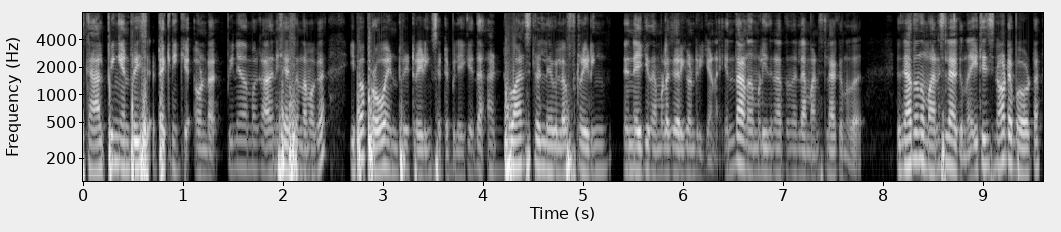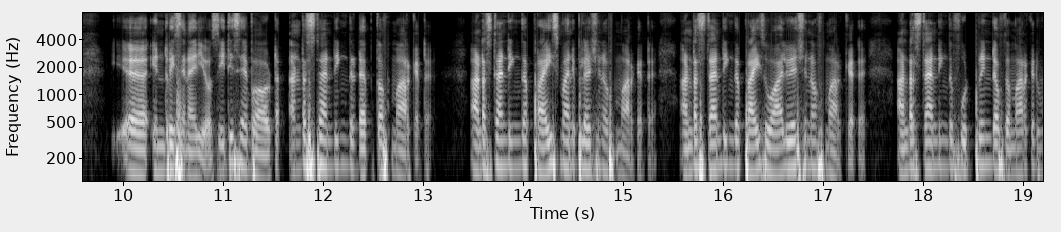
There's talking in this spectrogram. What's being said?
സ്കാൽപ്പിംഗ് എൻട്രി ടെക്നിക്ക് ഉണ്ട്. പിന്നെ നമുക്ക് അതിനുശേഷം നമുക്ക് ഇപ്പോൾ പ്രോ എൻട്രി ട്രേഡിംഗ് സെറ്റപ്പിലേക്ക് ഇത് അഡ്വാൻസ്ഡ് ലെവൽ ഓഫ് ട്രേഡിംഗിലേക്ക് നമ്മൾ കയറിക്കൊണ്ടിരിക്കുകയാണ്. എന്താണ് നമ്മൾ ഇതിനകത്ത് നിന്നെല്ലാം മനസ്സിലാക്കുന്നത്? ഇതിനകത്തുനിന്ന് മനസ്സിലാക്കുന്നത് it is not about entry scenarios it is about understanding the depth of market understanding the price manipulation of market understanding the price valuation of market understanding the footprint of the market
